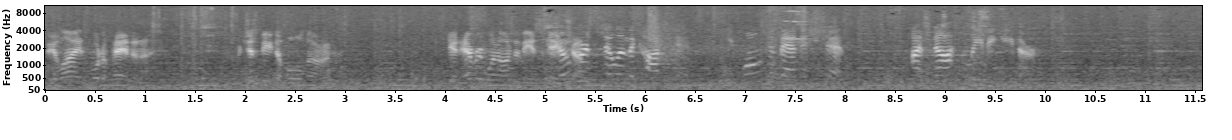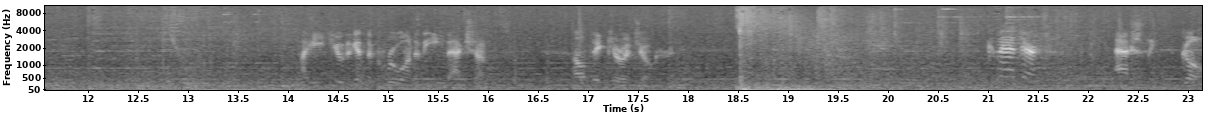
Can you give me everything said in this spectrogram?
The Alliance won't abandon us. We just need to hold on. Get everyone onto the escape Joker's shuttle. still in the cockpit. He won't abandon ship. I'm not leaving either. I need you to get the crew onto the evac shuttles. I'll take care of Joker. Commander, Ashley, go.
